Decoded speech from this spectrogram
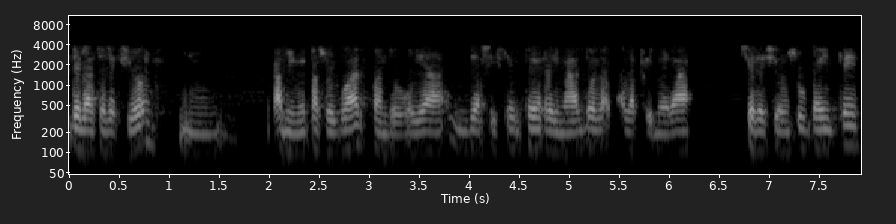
de la selección. Mm, a mí me pasó igual cuando voy a, de asistente de Reinaldo a la primera selección sub-20,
